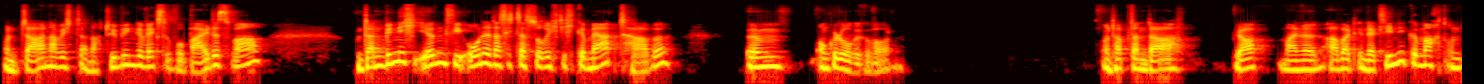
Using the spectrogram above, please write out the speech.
Und dann habe ich dann nach Tübingen gewechselt, wo beides war. Und dann bin ich irgendwie, ohne dass ich das so richtig gemerkt habe, ähm, Onkologe geworden und habe dann da ja meine Arbeit in der Klinik gemacht und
